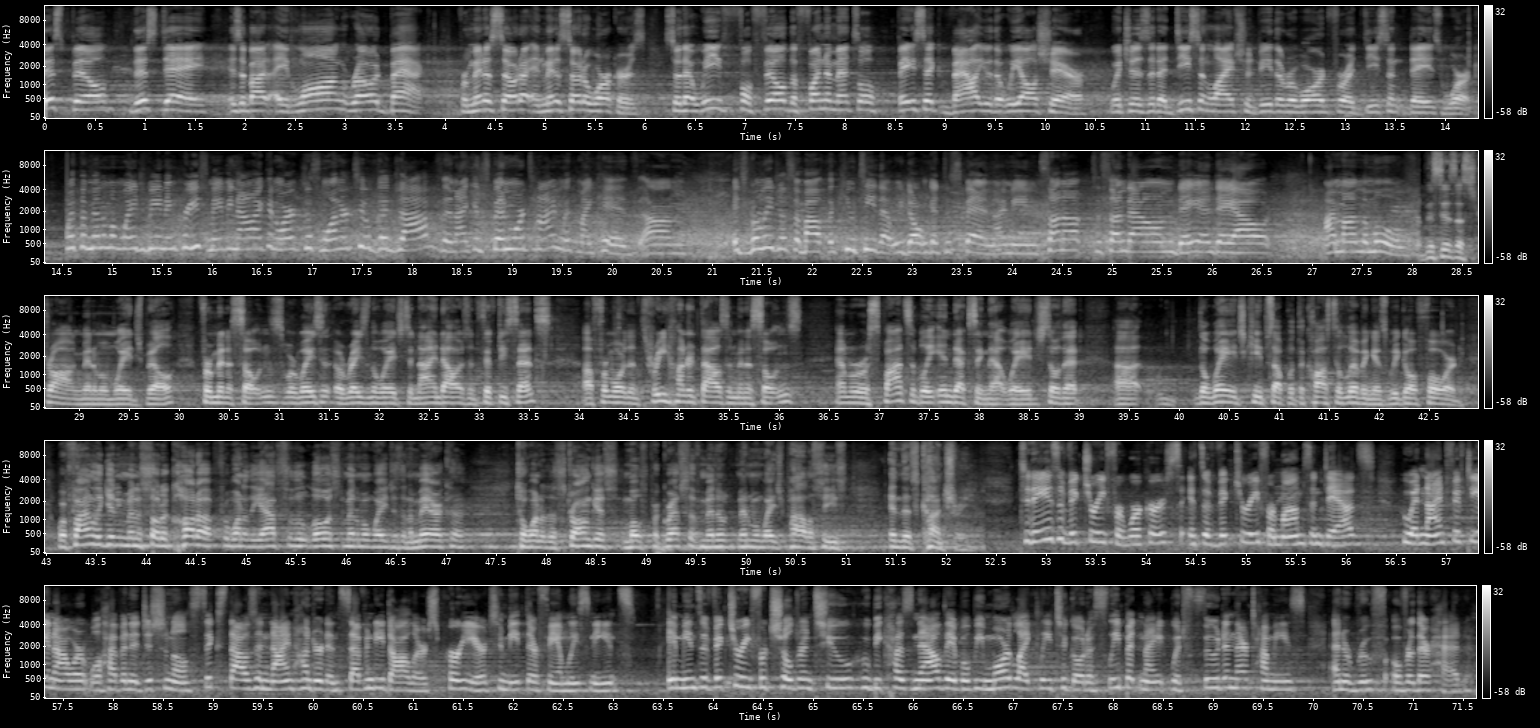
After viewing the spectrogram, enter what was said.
This bill, this day, is about a long road back for Minnesota and Minnesota workers so that we fulfill the fundamental basic value that we all share, which is that a decent life should be the reward for a decent day's work. With the minimum wage being increased, maybe now I can work just one or two good jobs and I can spend more time with my kids. Um, it's really just about the QT that we don't get to spend. I mean, sun up to sundown, day in, day out. I'm on the move. This is a strong minimum wage bill for Minnesotans. We're raising, uh, raising the wage to $9.50 uh, for more than 300,000 Minnesotans, and we're responsibly indexing that wage so that uh, the wage keeps up with the cost of living as we go forward. We're finally getting Minnesota caught up from one of the absolute lowest minimum wages in America to one of the strongest, most progressive minimum wage policies in this country. Today is a victory for workers. It's a victory for moms and dads who at $9.50 an hour will have an additional $6,970 per year to meet their family's needs. It means a victory for children too, who because now they will be more likely to go to sleep at night with food in their tummies and a roof over their head.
